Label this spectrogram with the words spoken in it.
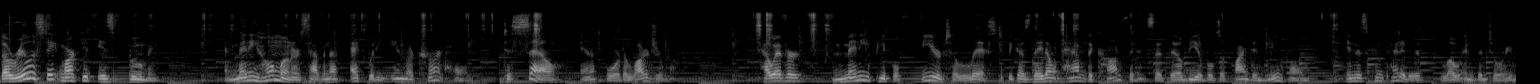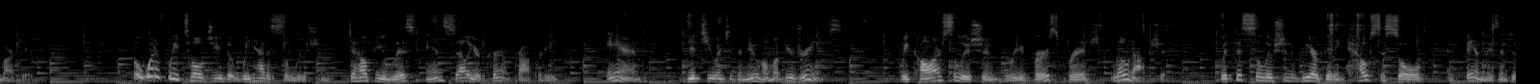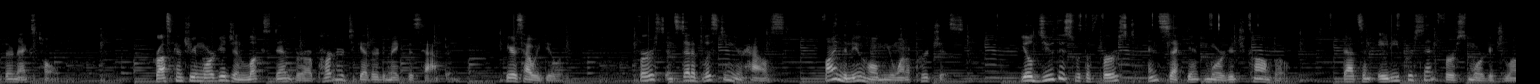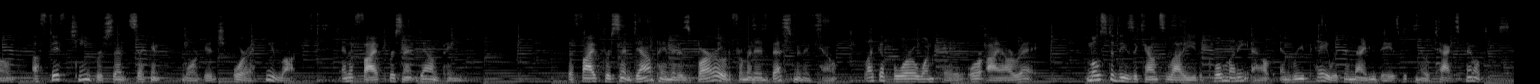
The real estate market is booming, and many homeowners have enough equity in their current home to sell and afford a larger one. However, many people fear to list because they don't have the confidence that they'll be able to find a new home in this competitive, low inventory market. But what if we told you that we had a solution to help you list and sell your current property and get you into the new home of your dreams? We call our solution the Reverse Bridge Loan Option. With this solution, we are getting houses sold and families into their next home. Cross Country Mortgage and Lux Denver are partnered together to make this happen. Here's how we do it. First, instead of listing your house, find the new home you want to purchase. You'll do this with a first and second mortgage combo. That's an 80% first mortgage loan, a 15% second mortgage or a HELOC, and a 5% down payment. The 5% down payment is borrowed from an investment account like a 401k or IRA. Most of these accounts allow you to pull money out and repay within 90 days with no tax penalties.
